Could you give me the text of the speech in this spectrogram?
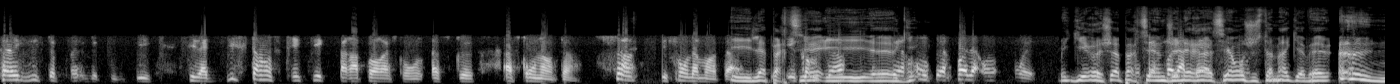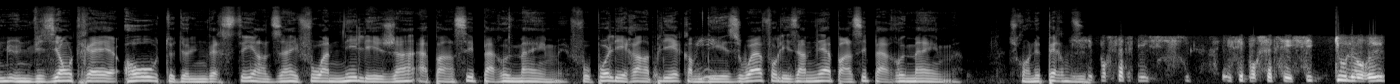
Ça n'existe pas, l'objectivité. C'est la distance critique par rapport à ce qu'on, à ce que, à ce qu'on entend. Ça, c'est fondamental. Et il appartient- ça, et, euh, on, perd, on perd pas la. on- ouais. Mais Guy Rocher appartient à une génération, justement, qui avait une, une vision très haute de l'université en disant il faut amener les gens à penser par eux-mêmes. Il faut pas les remplir comme des oies, il faut les amener à penser par eux-mêmes. Ce qu'on a perdu. C'est pour ça que c'est si, et c'est pour ça que c'est si douloureux,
